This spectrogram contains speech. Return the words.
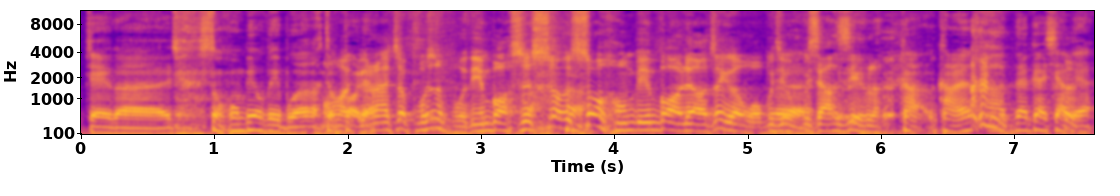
这个 这个宋鸿兵微博都哦，爆料。原来，这不是普丁爆，是 宋宋鸿兵爆料，这个我不就不相信了。卡卡恩啊，再看下边，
